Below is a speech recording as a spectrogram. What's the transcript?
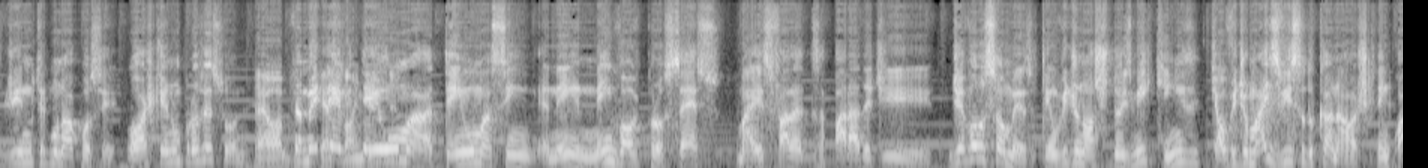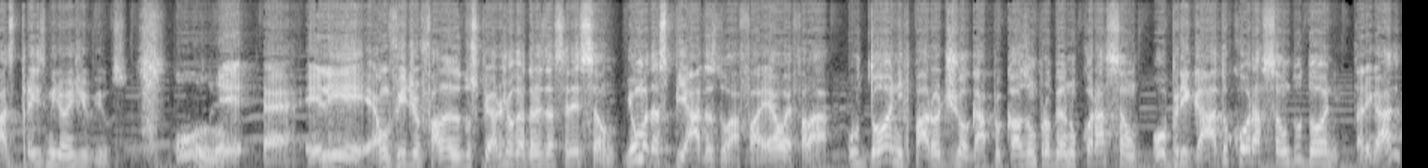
de ir no tribunal com você. Lógico que ele não processou, né? É óbvio. Também teve, é tem uma, tem uma assim, nem, nem envolve processo, mas fala dessa parada de, de evolução mesmo. Tem um vídeo nosso de 2015, que é o vídeo mais visto do canal. Acho que tem quase 3 milhões de views. Oh, e, é, ele é um vídeo falando dos piores jogadores da seleção. E uma das piadas do Rafael é falar: o Doni parou de jogar por causa de um problema no coração. Obrigado, coração do Doni, tá ligado?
